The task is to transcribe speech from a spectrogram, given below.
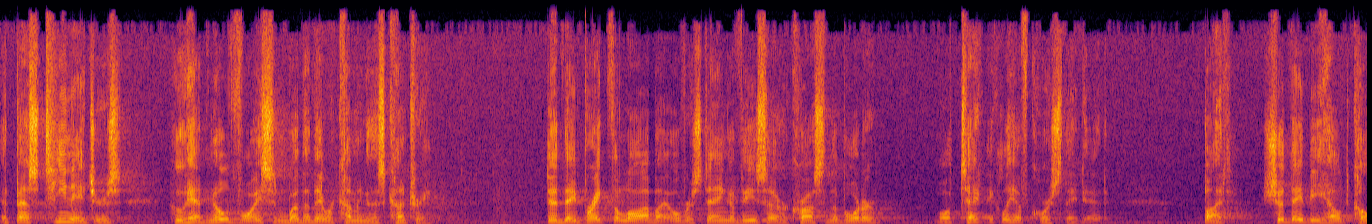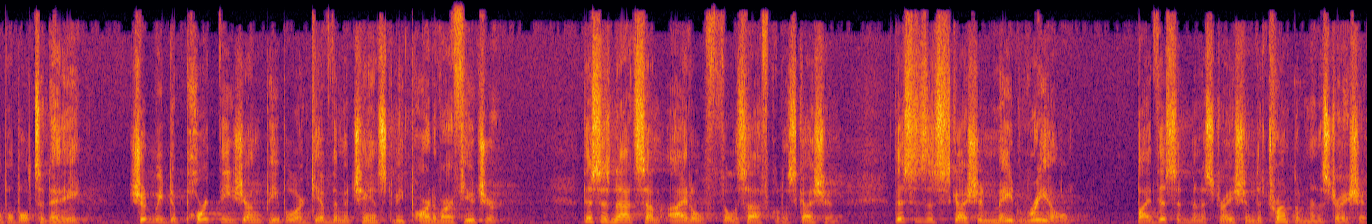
at best teenagers who had no voice in whether they were coming to this country. Did they break the law by overstaying a visa or crossing the border? Well, technically, of course they did. But should they be held culpable today? Should we deport these young people or give them a chance to be part of our future? This is not some idle philosophical discussion. This is a discussion made real by this administration, the Trump administration.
